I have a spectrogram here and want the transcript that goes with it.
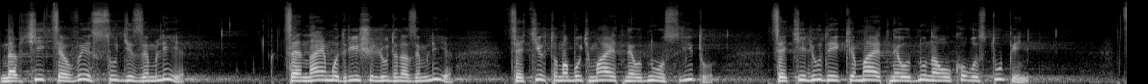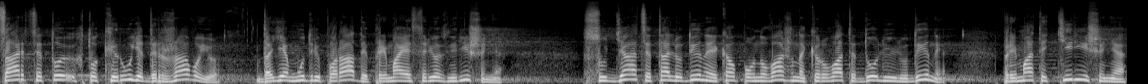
навчіться ви судді землі. Це наймудріші люди на землі. Це ті, хто, мабуть, мають не одну освіту. Це ті люди, які мають не одну наукову ступінь. Цар це той, хто керує державою, дає мудрі поради, приймає серйозні рішення. Суддя це та людина, яка вповноважена керувати долею людини, приймати ті рішення,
